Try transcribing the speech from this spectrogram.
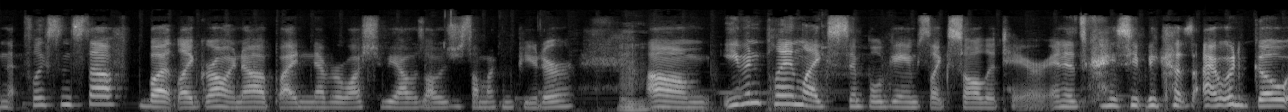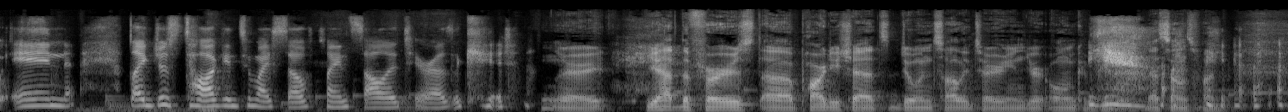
Netflix and stuff, but like growing up I never watched TV. I was always just on my computer. Mhm. Um even playing like simple games like solitaire and it's crazy because I would go in like just talking to myself playing solitaire as a kid. All right. You had the first uh, party chats doing solitaire in your own computer. Yeah. That sounds fun. Yeah.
